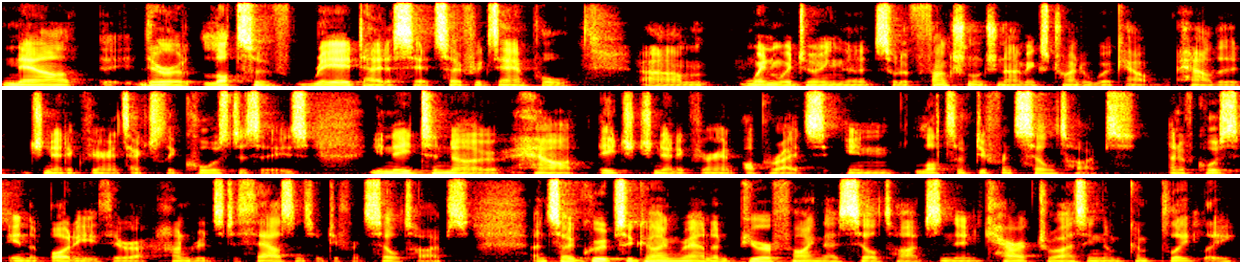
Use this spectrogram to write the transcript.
now there are lots of rare data sets. So, for example, um, when we're doing the sort of functional genomics, trying to work out how the genetic variants actually cause disease, you need to know how each genetic variant operates in lots of different cell types. And of course, in the body, there are hundreds to thousands of different cell types. And so groups are going around and purifying those cell types and then characterizing them completely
